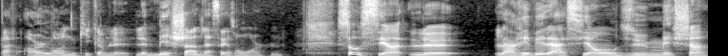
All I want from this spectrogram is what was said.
par Arlong, qui est comme le, le méchant de la saison 1. là. Ça aussi, hein, le, la révélation du méchant,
